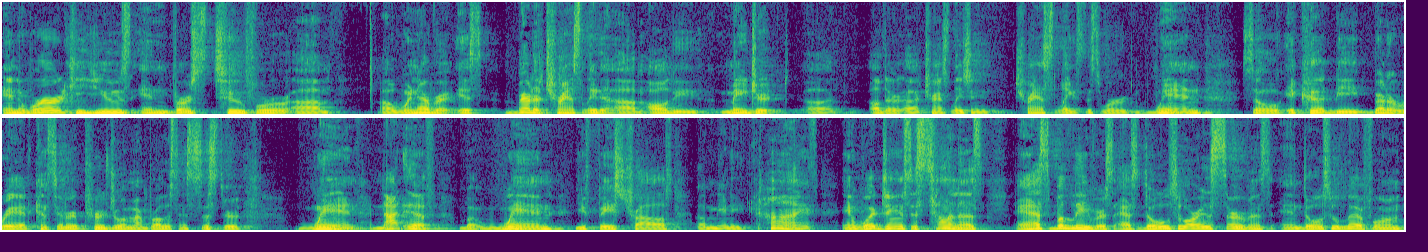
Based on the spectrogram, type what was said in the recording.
And the word he used in verse 2 for um, uh, whenever is better translated. Um, all the major uh, other uh, translation translates this word when. So it could be better read Consider it pure joy, my brothers and sisters, when, not if, but when you face trials of many kinds. And what James is telling us as believers, as those who are his servants and those who live for him,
